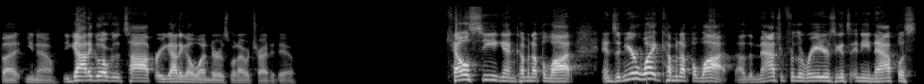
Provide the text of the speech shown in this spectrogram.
but you know, you got to go over the top or you got to go under is what I would try to do. Kelce again coming up a lot, and Zamir White coming up a lot. Uh, the matchup for the Raiders against Indianapolis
